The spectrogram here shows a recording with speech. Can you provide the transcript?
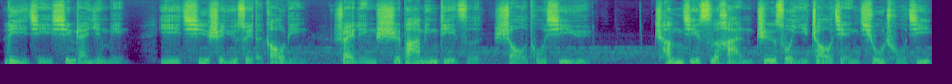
立即欣然应命，以七十余岁的高龄，率领十八名弟子首徒西域。成吉思汗之所以召见丘处机，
